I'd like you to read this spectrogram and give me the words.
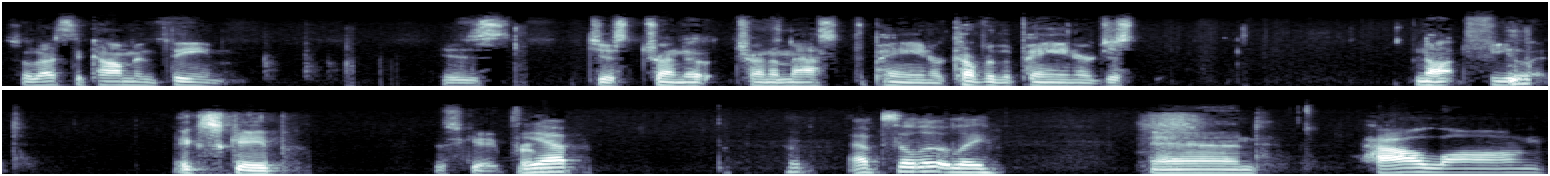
so that's the common theme: is just trying to trying to mask the pain or cover the pain or just not feel it. Escape. Escape from yep. Yep. Absolutely. And how long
